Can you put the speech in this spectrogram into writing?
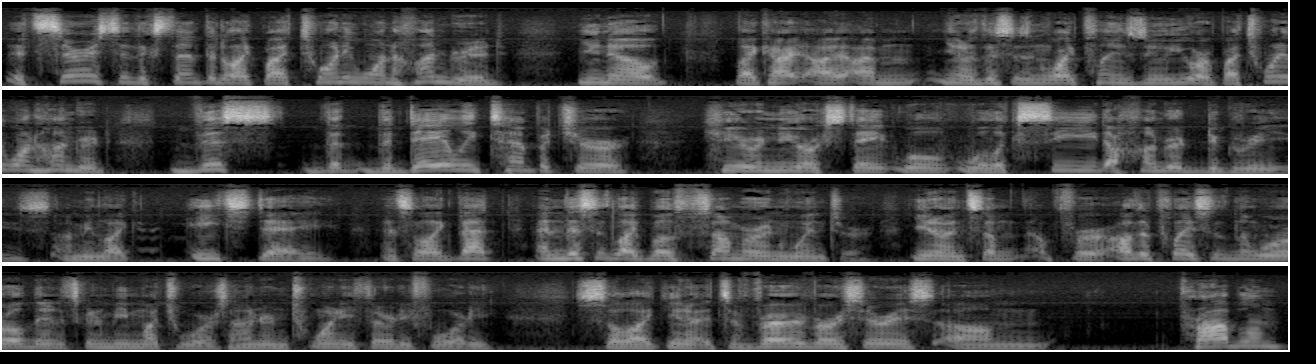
it's serious to the extent that like by 2100, you know, like I, I, am you know, this is in White Plains, New York. By 2100, this the the daily temperature here in New York State will, will exceed 100 degrees. I mean, like each day. And so, like that, and this is like both summer and winter. You know, and some, for other places in the world, then it's going to be much worse 120, 30, 40. So, like, you know, it's a very, very serious um, problem.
